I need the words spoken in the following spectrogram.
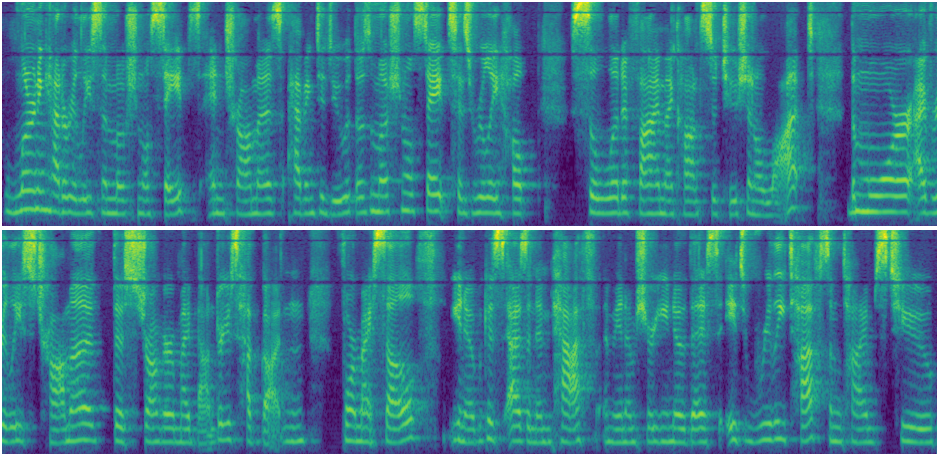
learning how to release emotional states and traumas having to do with those emotional states has really helped solidify my constitution a lot. The more i've released trauma the stronger my boundaries have gotten for myself you know because as an empath i mean i'm sure you know this it's really tough sometimes to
